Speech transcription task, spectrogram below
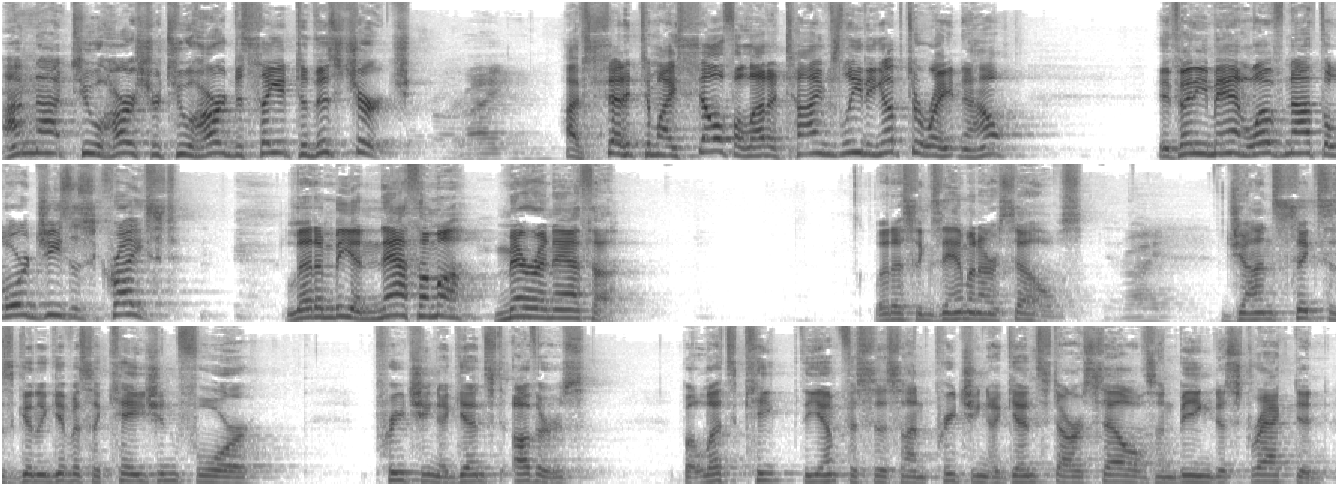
I'm not too harsh or too hard to say it to this church. Right. I've said it to myself a lot of times leading up to right now. If any man love not the Lord Jesus Christ, let him be anathema maranatha. Let us examine ourselves. Right. John 6 is going to give us occasion for preaching against others, but let's keep the emphasis on preaching against ourselves and being distracted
